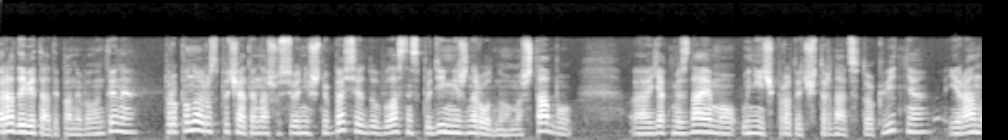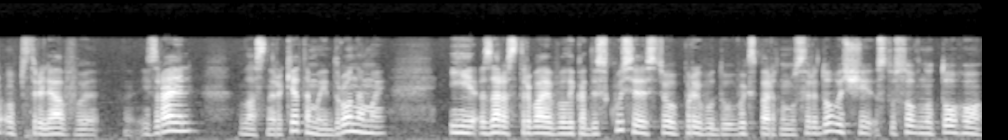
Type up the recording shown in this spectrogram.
Радий вітати, пане Валентине. Пропоную розпочати нашу сьогоднішню бесіду власне з подій міжнародного масштабу. Е, Як ми знаємо, у ніч проти 14 квітня Іран обстріляв е, Ізраїль власне ракетами і дронами. І зараз триває велика дискусія з цього приводу в експертному середовищі стосовно того,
